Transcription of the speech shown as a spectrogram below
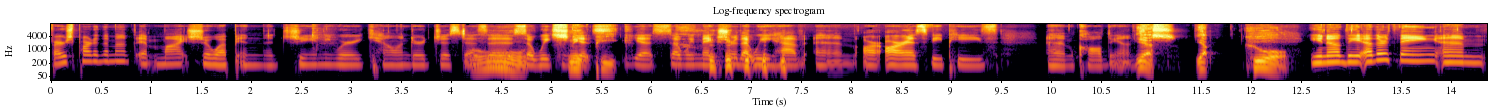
first part of the month, it might show up in the January calendar just as a so we can sneak get peek. Yes, so we make sure that we have um, our RSVPs um, called in. Yes. Yep. Cool. You know, the other thing um,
